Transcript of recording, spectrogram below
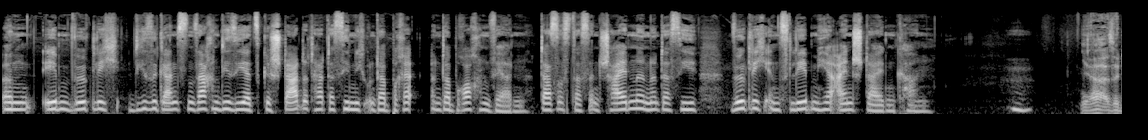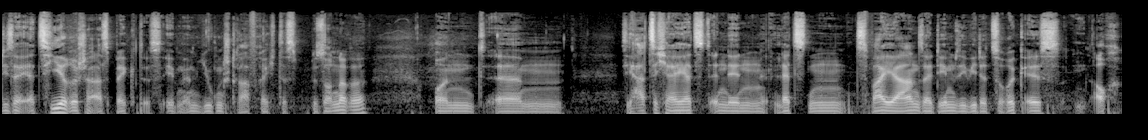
ähm, eben wirklich diese ganzen Sachen, die sie jetzt gestartet hat, dass sie nicht unterbrochen werden. Das ist das Entscheidende, ne, dass sie wirklich ins Leben hier einsteigen kann. Hm. Ja, also dieser erzieherische Aspekt ist eben im Jugendstrafrecht das Besondere. Und ähm, sie hat sich ja jetzt in den letzten zwei Jahren, seitdem sie wieder zurück ist, auch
